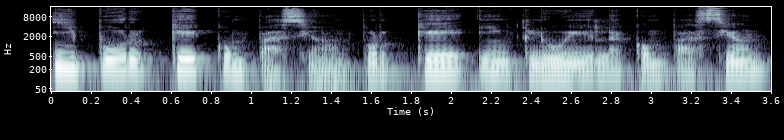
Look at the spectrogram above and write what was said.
¿Y por qué compasión? ¿Por qué incluir la compasión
